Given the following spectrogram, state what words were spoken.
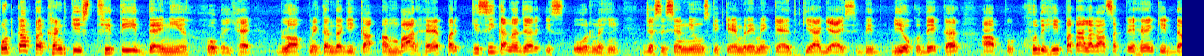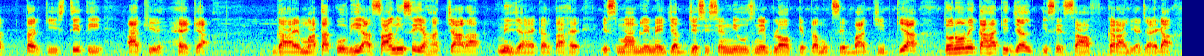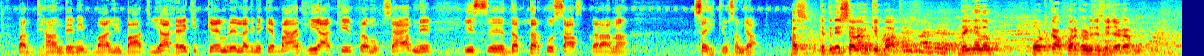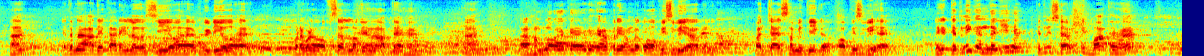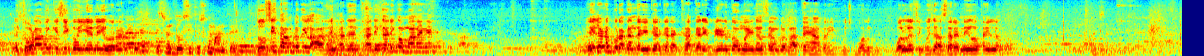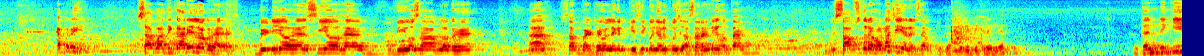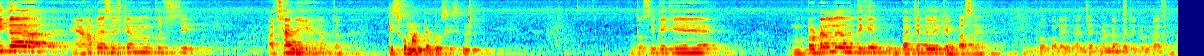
पोटका प्रखंड की स्थिति दयनीय हो गई है। ब्लॉक में गंदगी का अंबार है, पर किसी का नज़र इस ओर नहीं। जैसे सी न्यूज़ के कैमरे में कैद किया गया इस वीडियो को देखकर आप खुद ही पता लगा सकते हैं कि दफ्तर की स्थिति आखिर है क्या। गाय माता को भी आसानी से यहाँ चारा मिल जाया करता है। इस मामले में जब जेसिसन न्यूज़ ने ब्लॉक के प्रमुख से बातचीत किया तो उन्होंने कहा कि जल्द इसे साफ़ करा लिया जाएगा। पर ध्यान देने वाली बात यह है कि कैमरे लगने के बाद ही आखिर प्रमुख साहब ने इस दफ्तर को साफ़ कराना सही क्यों समझा? बस, कितनी शर्म की बात है। देखिए तो पोटका प्रखंड जैसी जगह में हाँ? इतना अधिकारी लोग सीईओ है वीडियो है बड़े बड़े ऑफिसर लोग यहाँ आते हैं हाँ? और हम लोग आके यहाँ पर हम लोग का ऑफ़िस भी है पर, पंचायत समिति का ऑफ़िस भी है। लेकिन कितनी गंदगी है, कितनी शर्म की बात है हाँ? थोड़ा भी किसी को ये नहीं हो रहा। इसमें दोषी किसको मानते हैं? दोषी तो हम लोग अधि- अधि- अधिकारी को मानेंगे। यही लोग पूरा गंदगी करके रखा। करीब डेढ़ दो महीना से हम लोग आते हैं यहाँ पर कुछ बोल बोलने से कुछ असर नहीं होता इन लोग। पर सब अधिकारी लोग हैं। बीडीओ है सीओ है बीओ साहब लोग हैं। हाँ सब बैठे हुए लेकिन किसी को जो कुछ असर ही नहीं होता। है साफ़ सुथरा होना चाहिए ना सब। गंदगी दिख रही है। गंदगी का यहाँ पे सिस्टम कुछ अच्छा नहीं है अब तक। किसको मानते हैं? दोषी इसमें दोषी देखिए टोटल देखिए पंचायत जो कैंपस है। ब्लॉक वाला ही पंचायत मंडप का जो कैंपस है।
